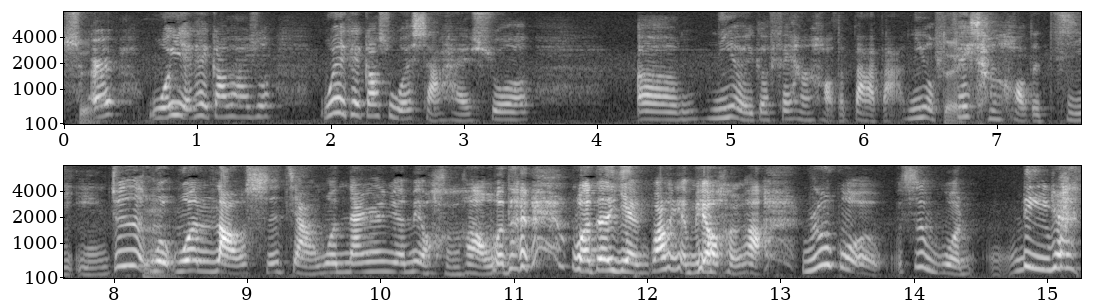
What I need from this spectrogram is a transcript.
是而我也可以告诉他说，我也可以告诉我小孩说。嗯，你有一个非常好的爸爸，你有非常好的基因。就是我，我老实讲，我男人缘没有很好，我的 我的眼光也没有很好。如果是我历任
